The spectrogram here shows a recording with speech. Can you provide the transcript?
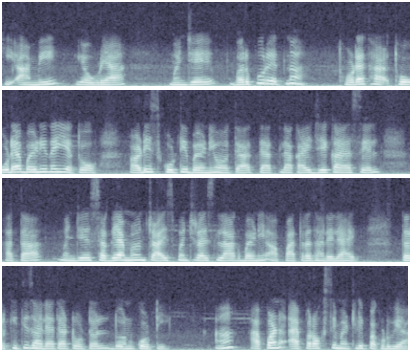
की आम्ही एवढ्या म्हणजे भरपूर आहेत ना. थोड्या था थोड्या बहिणी नाही येतो अडीच कोटी बहिणी होत्या. त्यातल्या काही जे काय असेल आता म्हणजे सगळ्या मिळून चाळीस पंचेचाळीस लाख बहिणी अपात्र झालेल्या आहेत. तर किती झाल्या त्या टोटल दोन कोटी. हां? आपण ॲप्रॉक्सिमेटली पकडूया.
